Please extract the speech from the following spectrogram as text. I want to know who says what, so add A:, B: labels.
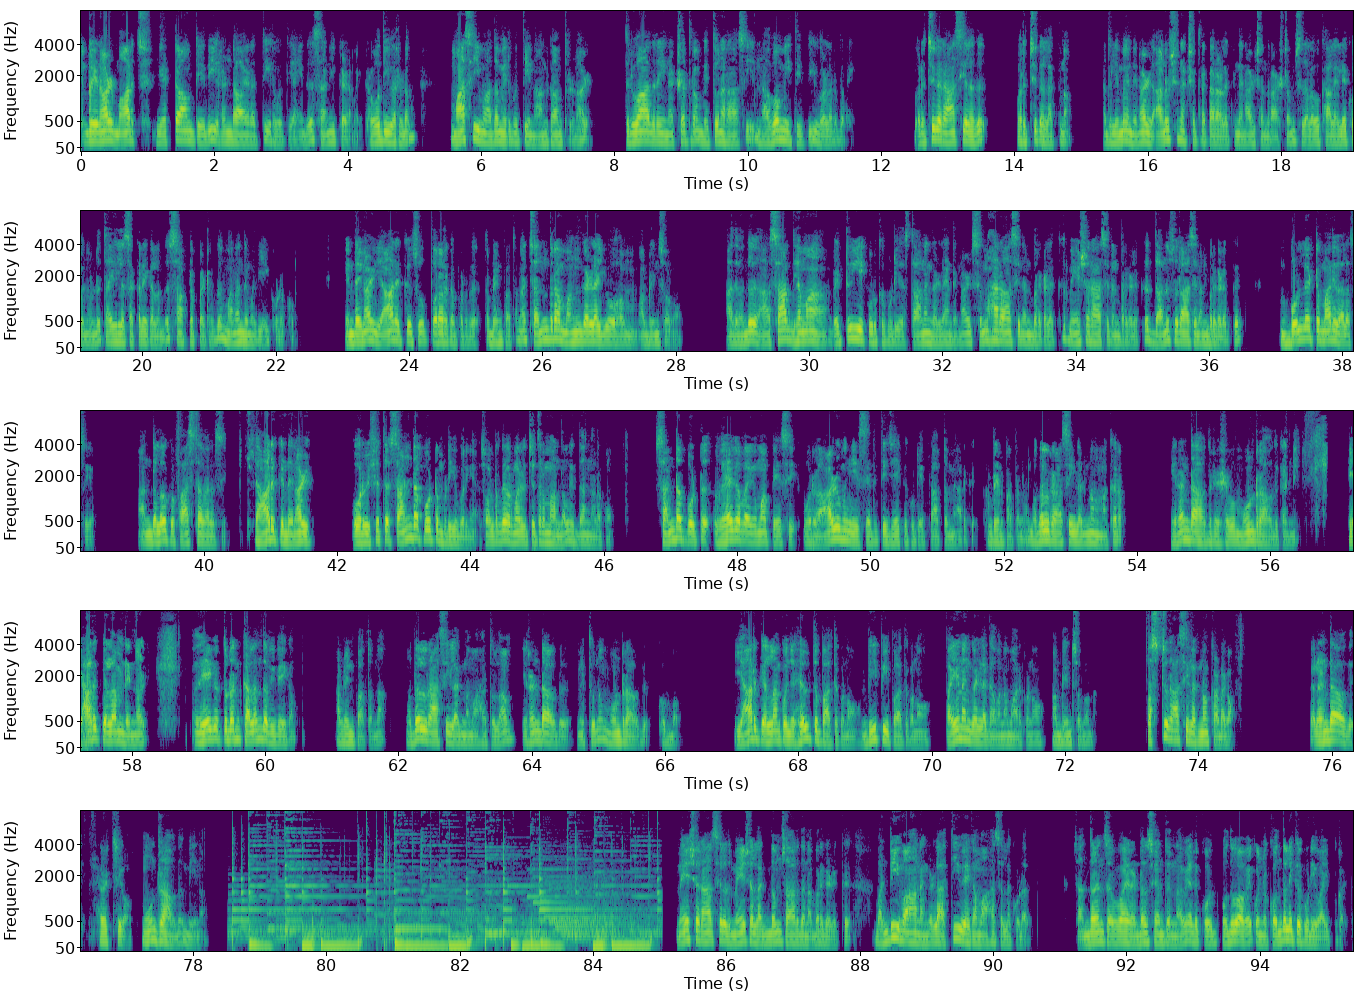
A: இன்றைய நாள் மார்ச் எட்டாம் தேதி இரண்டாயிரத்தி இருபத்தி ஐந்து சனிக்கிழமை. ரோதி வருடம் மாசி மாதம் இருபத்தி நான்காம் திருநாள். திருவாதிரை நட்சத்திரம் மிதுன ராசி நவமி திதி வளர்பறை. விருச்சிக ராசி அல்லது விருச்சிக லக்னம். அதுலேயுமே இந்த நாள் அனுஷ நட்சத்திரக்காரர்களுக்கு இந்த நாள் சந்திராஷ்டம். சிதளவு காலையிலே கொஞ்சோண்டு தையில சர்க்கரை கலந்து சாப்பிட்டு பெற்றது மன நிம்மதியை கொடுக்கும். இன்றைய நாள் யாருக்கு சூப்பராக இருக்கப்படுது அப்படின்னு பார்த்தோம்னா சந்திர மங்கள யோகம் அப்படின்னு சொல்லுவோம். அது வந்து அசாத்தியமா வெற்றியை கொடுக்கக்கூடிய ஸ்தானங்கள்ல இன்றைய நாள். சிம்மராசி நண்பர்களுக்கு மேஷராசி நண்பர்களுக்கு தனுசு ராசி நண்பர்களுக்கு புல்லட்டு மாதிரி வேலை செய்யும். அந்த அளவுக்கு ஃபாஸ்டா வேலை செய்யும். யாருக்கு இன்றைய நாள் ஒரு விஷயத்த சண்டை போட்டு முடிக்க போறீங்க? சொல்றதே ஒரு மாதிரி விசித்திரமா இருந்தாலும் இதுதான் நடக்கும். சண்டை போட்டு வேக வேகமா பேசி ஒரு ஆளுமையை செலுத்தி ஜெயிக்கக்கூடிய பிராப்தம் யாருக்கு? அப்படின்னு பார்த்தோம்னா முதல் ராசி லக்னம் மக்கரம் இரண்டாவது ரிஷபம் மூன்றாவது கன்னி. யாருக்கெல்லாம் இன்றைய நாள் வேகத்துடன் கலந்த விவேகம் அப்படின்னு பார்த்தோம்னா முதல் ராசி லக்னமாக துலாம் இரண்டாவது மிதுனம் மூன்றாவது கும்பம். யாருக்கெல்லாம் கொஞ்சம் ஹெல்த் பார்த்துக்கணும் பிபி பார்த்துக்கணும் பயணங்கள்ல கவனமா இருக்கணும் அப்படின்னு சொல்லணும். ஃபர்ஸ்ட் ராசி லக்னம் கடகம் ரெண்டாவது விருச்சிகம் மூன்றாவது மீனம். மேஷ ராசி அல்லது மேஷ லக்னம் சார்ந்த நபர்களுக்கு வண்டி வாகனங்கள்ல அதி வேகமாக செல்லக்கூடாது. சந்திரன் செவ்வாய் ரெண்டும் சேர்ந்துனாவே அது கொ- கொஞ்சம் கொந்தளிக்கக்கூடிய வாய்ப்புகள்.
